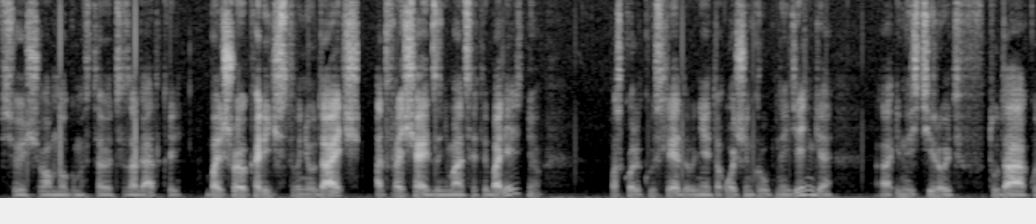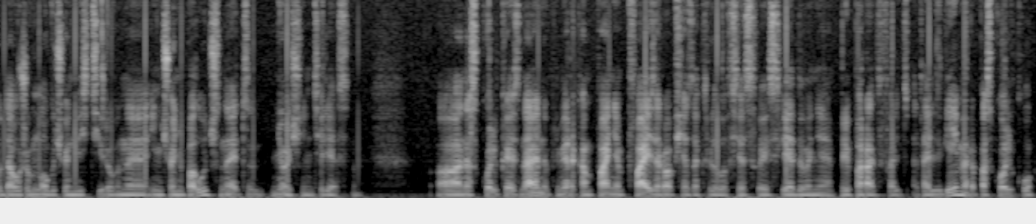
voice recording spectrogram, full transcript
все еще во многом остается загадкой. Большое количество неудач отвращает заниматься этой болезнью, поскольку исследования это очень крупные деньги, а инвестировать туда, куда уже много чего инвестировано и ничего не получено, это не очень интересно. А, насколько я знаю, например, компания Pfizer вообще закрыла все свои исследования препаратов от Альцгеймера, поскольку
